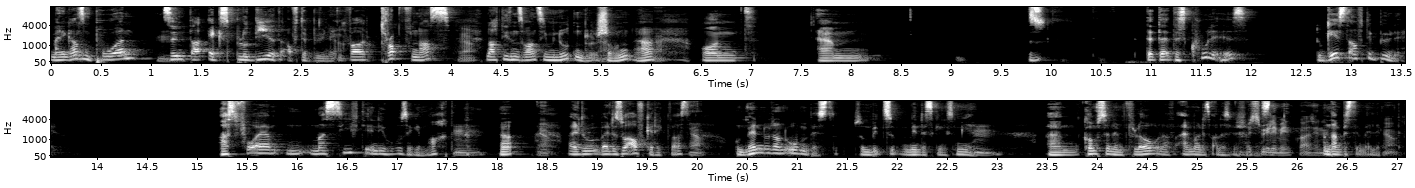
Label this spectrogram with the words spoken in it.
meine ganzen Poren hm. sind da explodiert auf der Bühne. Ja. Ich war tropfnass ja. nach diesen 20 Minuten schon. Ja. ja. Und ähm, das Coole ist, du gehst auf die Bühne, hast vorher massiv dir in die Hose gemacht, mhm. ja, Weil, du, weil du so aufgeregt warst. Und wenn du dann oben bist, so zumindest ging es mir, mhm ähm, kommst du in den Flow und auf einmal ist alles wieder Bist im Element quasi. Ne? Und dann bist du im Element. Ja.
